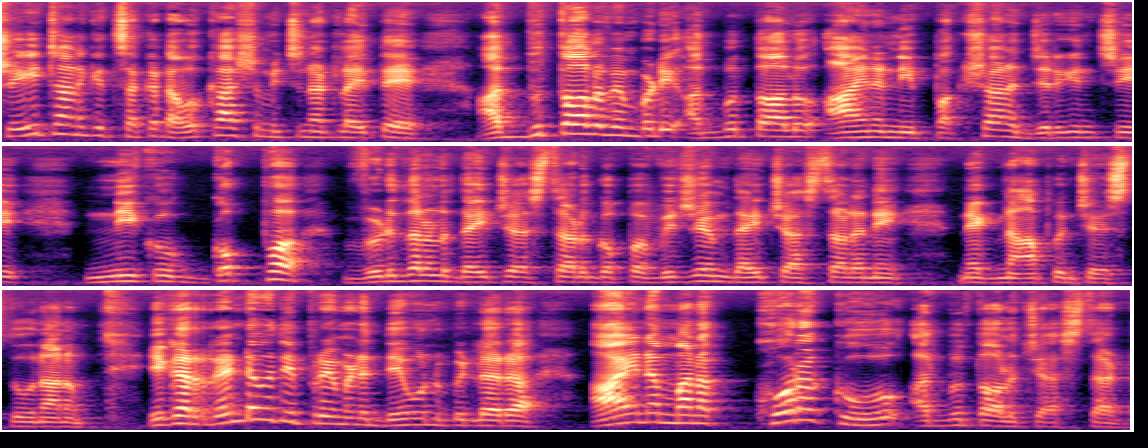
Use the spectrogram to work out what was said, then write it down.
చేయటానికి చక్కటి అవకాశం ఇచ్చినట్లయితే అద్భుతాలు వెంబడి అద్భుతాలు ఆయన నీ పక్షాన జరిగించి నీకు గొప్ప విడుదలను దయచేస్తాడు గొప్ప విజయం దయచేస్తాడని నేను జ్ఞాపకం చేస్తున్నాను. ఇక రెండవది ప్రేమైన దేవుని బిడ్డారా ఆయన మన కొరకు అద్భుతాలు చేస్తాడు.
